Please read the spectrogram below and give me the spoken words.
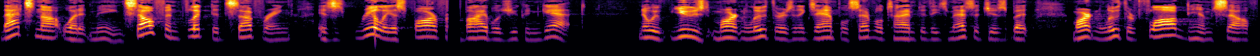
That's not what it means. Self inflicted suffering is really as far from the Bible as you can get. You know, we've used Martin Luther as an example several times through these messages, but Martin Luther flogged himself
